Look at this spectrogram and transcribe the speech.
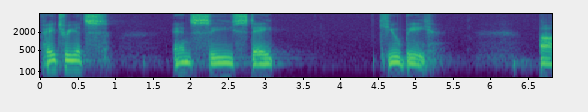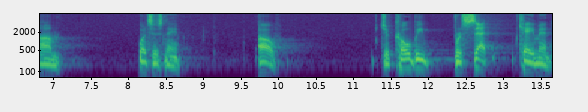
Patriots, NC State, QB. Um, what's his name? Oh, Jacoby Brissett came in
